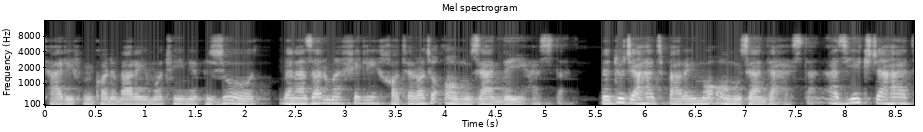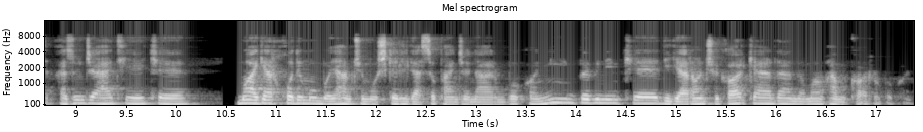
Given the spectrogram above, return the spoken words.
تعریف می‌کنه برای ما تو این اپیزود به نظر من خیلی خاطرات آموزنده ای هستن. به دو جهت برای ما آموزنده هستن. از یک جهت از اون جهتیه که ما اگر خودمون با یه همچین مشکلی دست و پنجه نرم بکنیم ببینیم که دیگران چه کار کردند و ما هم همون کار رو بکنیم.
